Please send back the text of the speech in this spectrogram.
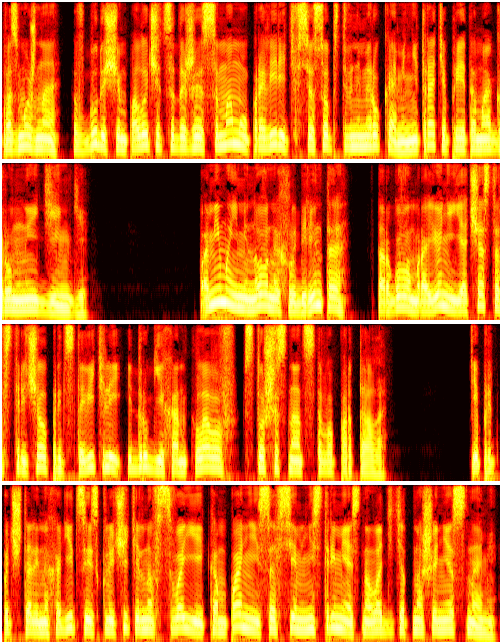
Возможно, в будущем получится даже самому проверить все собственными руками, не тратя при этом огромные деньги. Помимо именованных лабиринта, в торговом районе я часто встречал представителей и других анклавов 116-го портала. Те предпочитали находиться исключительно в своей компании, совсем не стремясь наладить отношения с нами,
